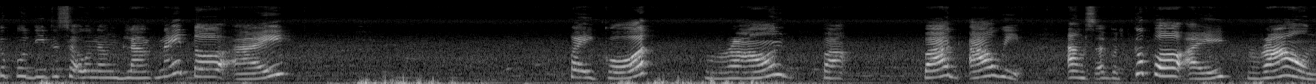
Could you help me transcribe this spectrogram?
ko po dito sa unang blank na ito ay paikot, round, pa, pag-awit. Ang sagot ko po ay round.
